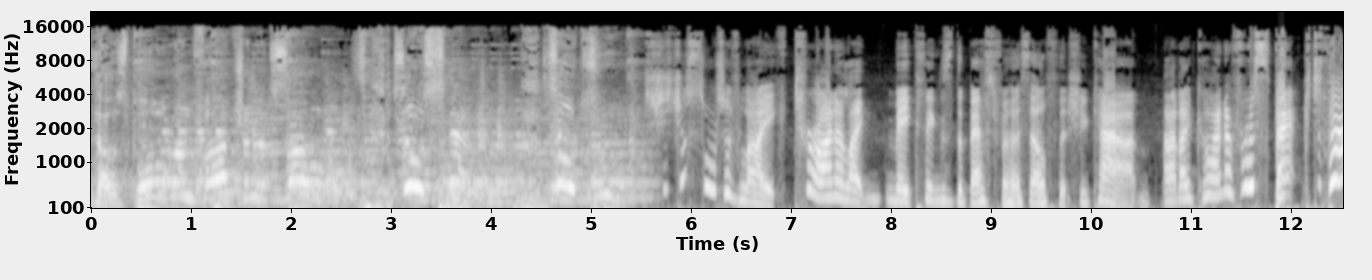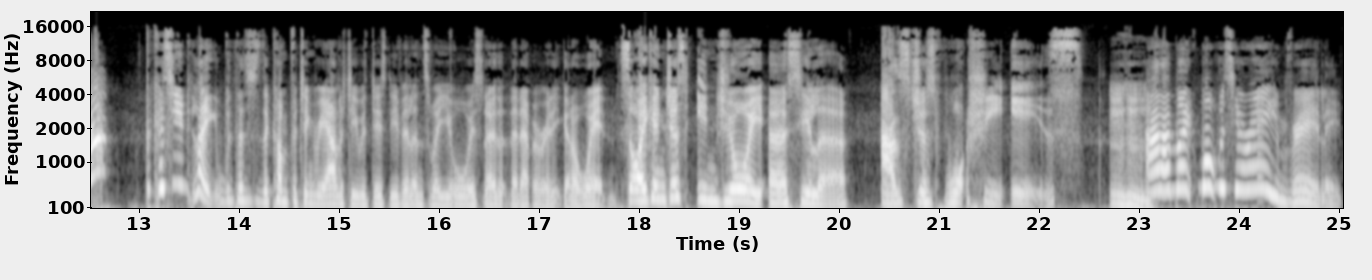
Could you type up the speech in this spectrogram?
Those poor unfortunate souls, so sad, so true. She's just sort of like trying to like make things the best for herself that she can. And I kind of respect that. Because you like this is the comforting reality with Disney villains where you always know that they're never really gonna win. So I can just enjoy Ursula as just what she is. And I'm like, what was your aim, really?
